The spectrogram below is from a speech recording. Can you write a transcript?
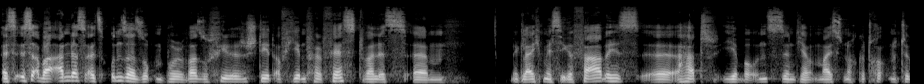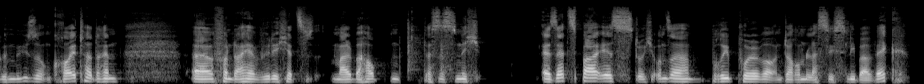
Es ist aber anders als unser Suppenpulver. So viel steht auf jeden Fall fest, weil es ähm, eine gleichmäßige Farbe äh, hat. Hier bei uns sind ja meist noch getrocknete Gemüse und Kräuter drin. Äh, von daher würde ich jetzt mal behaupten, dass es nicht ersetzbar ist durch unser Brühpulver und darum lasse ich es lieber weg.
